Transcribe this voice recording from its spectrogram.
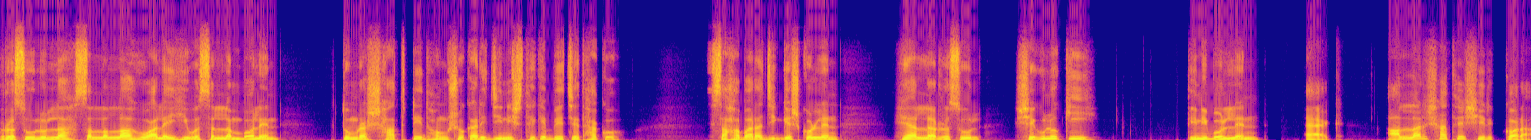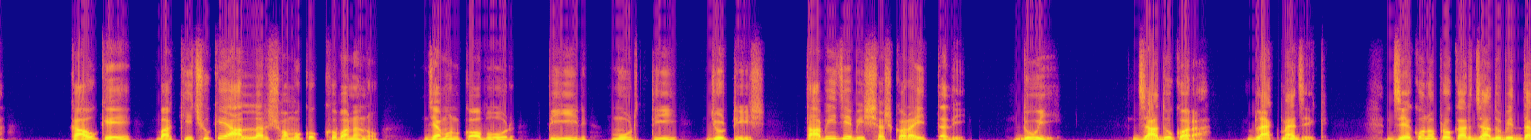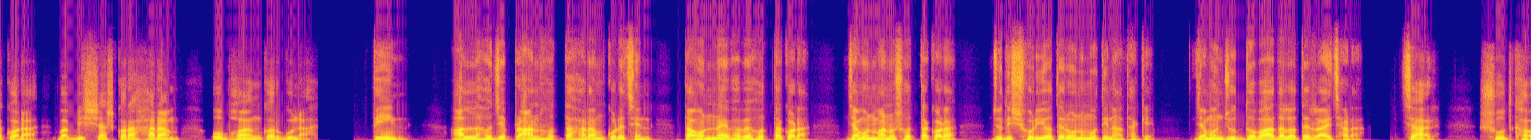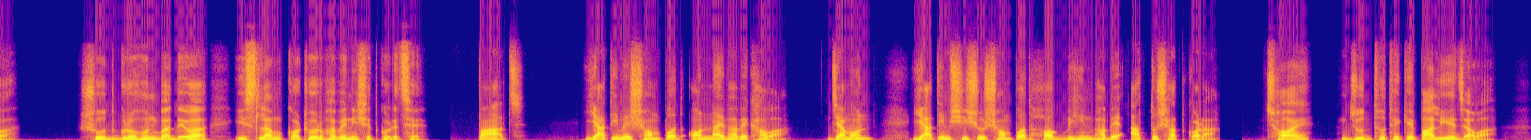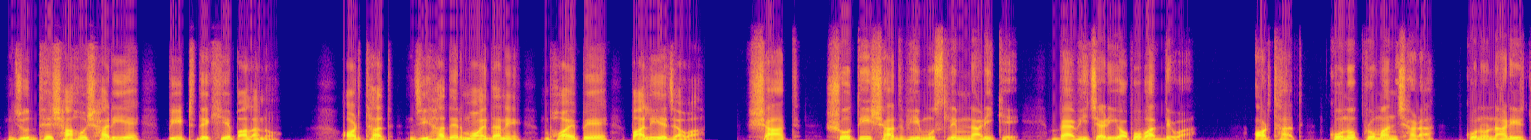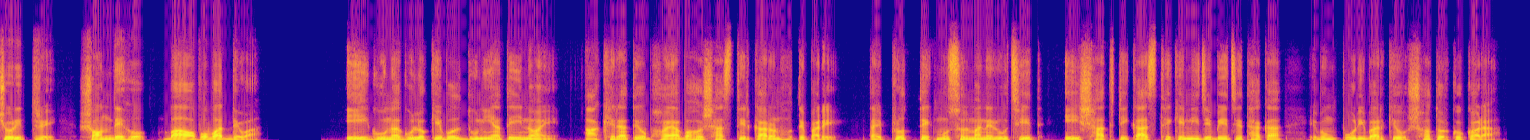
রসূলুল্লাহ সাল্লাল্লাহু আলাইহি ওয়াসাল্লাম বলেন, তোমরা সাতটি ধ্বংসকারী জিনিস থেকে বেঁচে থাকো। সাহাবারা জিজ্ঞেস করলেন, হে আল্লাহর রসূল, সেগুলো কি? তিনি বললেন, এক, আল্লাহর সাথে শির্ক করা। কাউকে বা কিছুকে আল্লাহর সমকক্ষ বানানো, যেমন কবর, পীর, মূর্তি জুটিস তাবিজে বিশ্বাস করা ইত্যাদি। দুই, জাদু করা, ব্ল্যাক ম্যাজিক। যে কোনো প্রকার জাদুবিদ্যা করা বা বিশ্বাস করা হারাম ও ভয়ঙ্কর গুনাহ। তিন, আল্লাহ যে প্রাণ হত্যা হারাম করেছেন, তা অন্যায়ভাবে হত্যা করা, যেমন মানুষ হত্যা করা, যদি শরীয়তের অনুমতি না থাকে, যেমন যুদ্ধ বা আদালতের রায় ছাড়া। চার, সুদ খাওয়া, সুদ গ্রহণ বা দেওয়া ইসলাম কঠোরভাবে নিষেধ করেছে। পাঁচ, ইয়াতিমের সম্পদ অন্যায়ভাবে খাওয়া, যেমন ইয়াতিম শিশুর সম্পদ হকবিহীনভাবে আত্মসাৎ করা। ছয়, যুদ্ধ থেকে পালিয়ে যাওয়া। যুদ্ধে সাহস হারিয়ে পিঠ দেখিয়ে পালানো। অর্থাৎ জিহাদের ময়দানে ভয় পেয়ে পালিয়ে যাওয়া। সাত, সতী সাধ্বী মুসলিম নারীকে ব্যভিচারী অপবাদ দেওয়া। অর্থাৎ কোনো প্রমাণ ছাড়া কোনো নারীর চরিত্রে সন্দেহ বা অপবাদ দেওয়া। এই গুণাগুলো কেবল দুনিয়াতেই নয়, আখেরাতেও ভয়াবহ শাস্তির কারণ হতে পারে। তাই প্রত্যেক মুসলমানের উচিত এই সাতটি কাজ থেকে নিজে বেঁচে থাকা এবং পরিবারকেও সতর্ক করা।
